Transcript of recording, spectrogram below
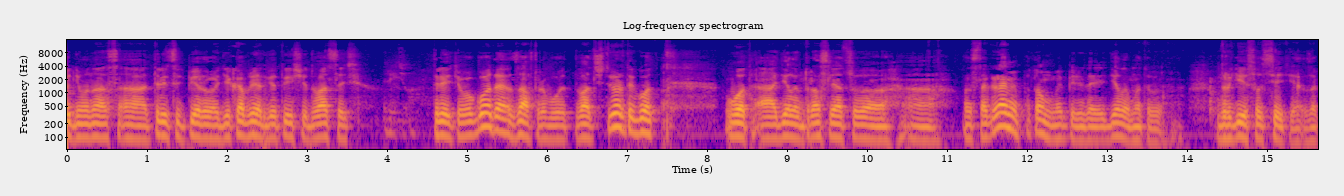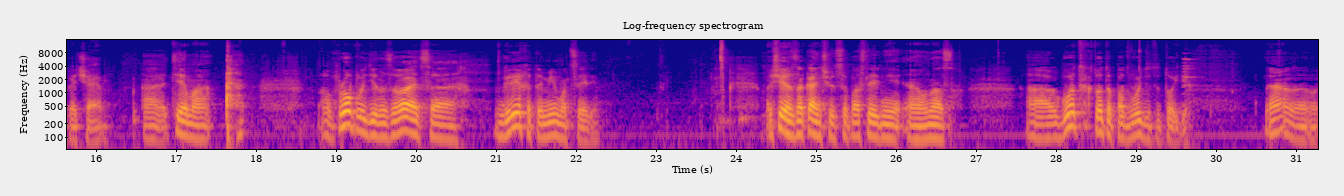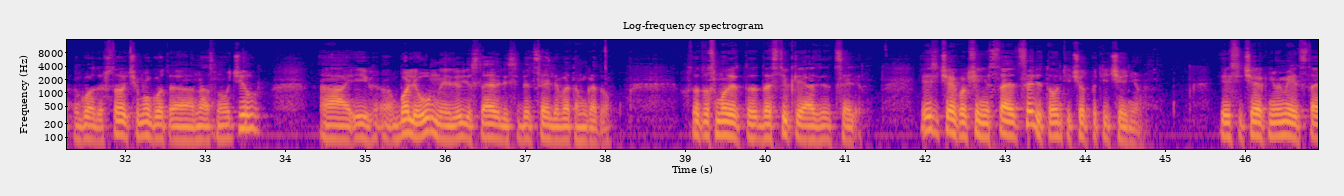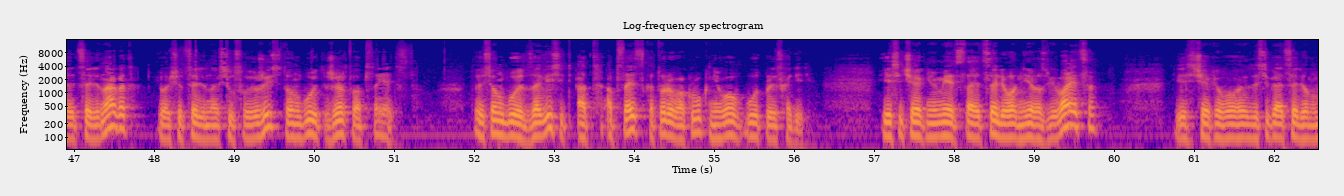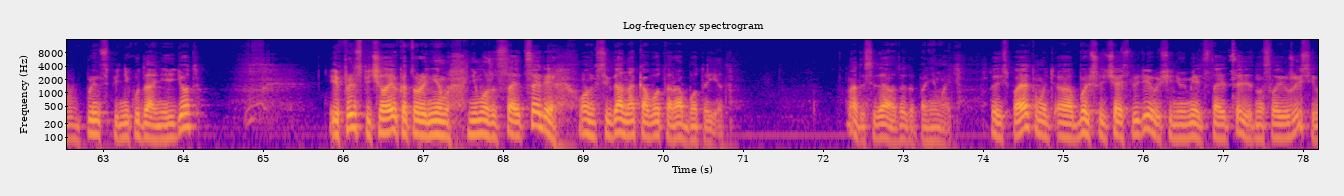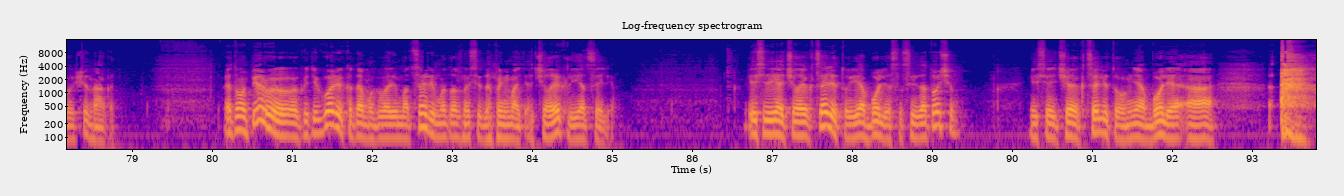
Сегодня у нас 31 а, декабря 2023 года, завтра будет 24 год. Вот, а делаем трансляцию а, в Инстаграме, потом мы делаем это в другие соцсети, закачаем. Тема проповеди называется «Грех – это мимо цели». Вообще заканчивается последний у нас год, кто-то подводит итоги да, года, что, чему год э, нас научил, а, и более умные люди ставили себе цели в этом году. Кто-то смотрит, э, достиг ли эти цели. Если человек вообще не ставит цели, то он течет по течению. Если человек не умеет ставить цели на год и вообще цели на всю свою жизнь, то он будет жертвой обстоятельств. То есть он будет зависеть от обстоятельств, которые вокруг него будут происходить. Если человек не умеет ставить цели, он не развивается – если человек его достигает цели, он в принципе никуда не идет. И в принципе человек, который не, не может ставить цели, он всегда на кого-то работает. Надо всегда вот это понимать. То есть поэтому э, большая часть людей вообще не умеет ставить цели на свою жизнь и вообще на год. Поэтому первую категорию, когда мы говорим о цели, мы должны всегда понимать, а человек ли я цели. Если я человек цели, то я более сосредоточен, если человек цели, то у меня более а,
